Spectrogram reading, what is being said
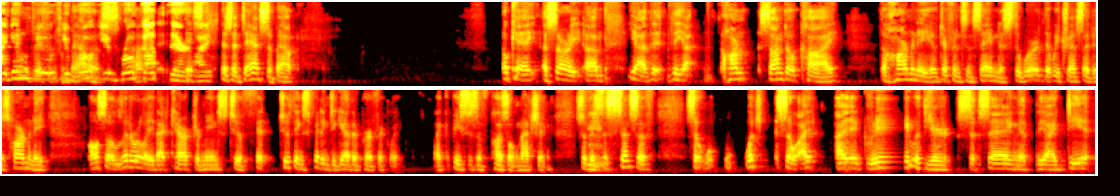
Again, you you broke, you broke uh, up there. I... There's a dance about Okay, uh, sorry. Um, yeah, the the uh, harm, Sando Kai, the harmony of difference and sameness. The word that we translate as harmony, also literally that character means to fit two things fitting together perfectly, like pieces of puzzle matching. So there's mm. this sense of so what. So I I agree with your saying that the idea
